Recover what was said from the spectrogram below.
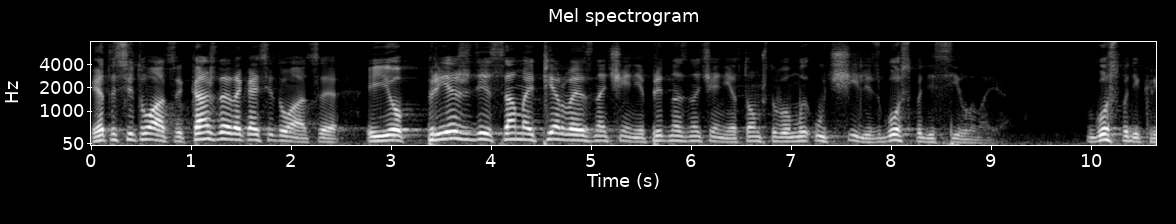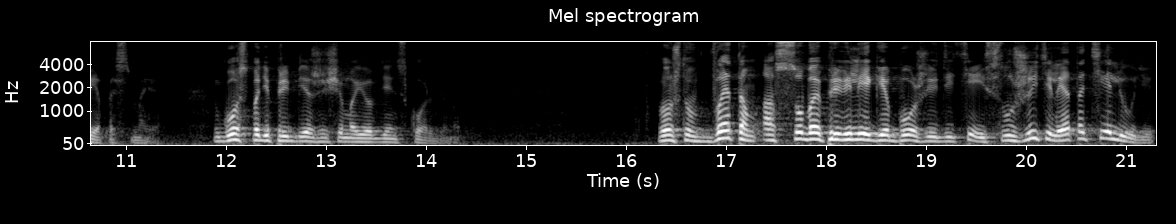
И эта ситуация, каждая такая ситуация, ее прежде самое первое значение, предназначение в том, чтобы мы учились, Господи, сила моя, Господи, крепость моя. Господи, прибежище мое в день скорби моей. Потому что в этом особая привилегия Божьих детей. Служители – это те люди,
